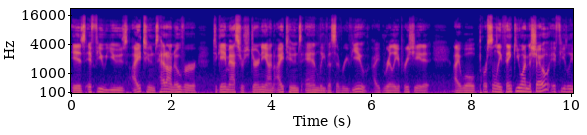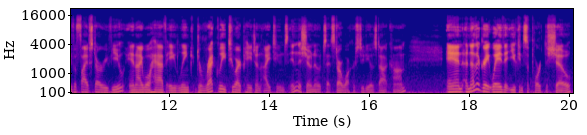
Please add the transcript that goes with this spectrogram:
is if you use iTunes, head on over to Game Master's Journey on iTunes and leave us a review. I'd really appreciate it. I will personally thank you on the show if you leave a five star review, and I will have a link directly to our page on iTunes in the show notes at starwalkerstudios.com. And another great way that you can support the show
